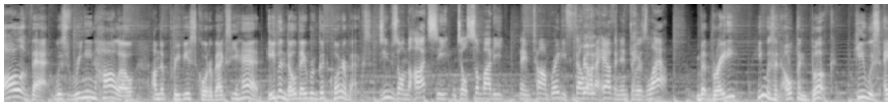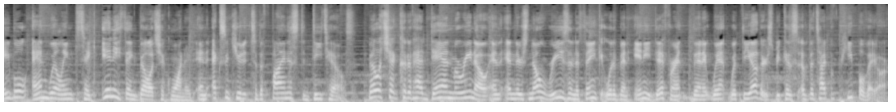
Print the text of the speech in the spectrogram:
all of that was ringing hollow on the previous quarterbacks he had, even though they were good quarterbacks. He was on the hot seat until somebody named Tom Brady fell out of heaven into his lap. But Brady, he was an open book. He was able and willing to take anything Belichick wanted and execute it to the finest details. Belichick could have had Dan Marino, and, and there's no reason to think it would have been any different than it went with the others because of the type of people they are.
